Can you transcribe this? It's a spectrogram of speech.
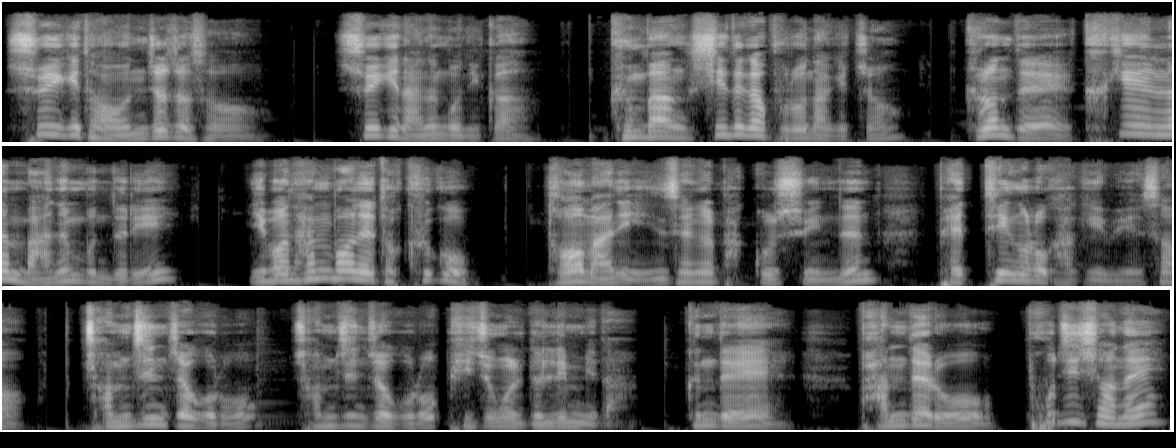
수익이 더 얹어져서 수익이 나는 거니까 금방 시드가 불어나겠죠. 그런데 크게 잃는 많은 분들이 이번 한 번에 더 크고 더 많이 인생을 바꿀 수 있는 베팅으로 가기 위해서 점진적으로 점진적으로 비중을 늘립니다. 근데 반대로 포지션에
